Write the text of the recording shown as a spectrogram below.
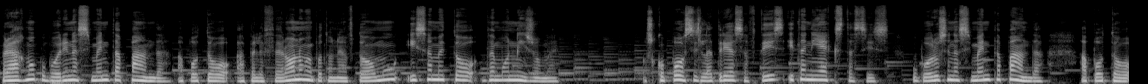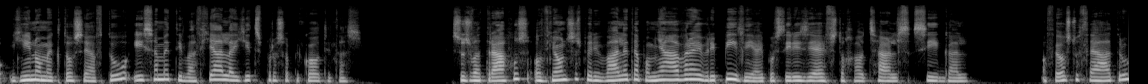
πράγμα που μπορεί να σημαίνει τα πάντα, από το «απελευθερώνομαι από τον εαυτό μου» ίσα με το «δαιμονίζομαι», ο σκοπός της λατρείας αυτής ήταν η έκστασης, που μπορούσε να σημαίνει τα πάντα, από το γίνομαι εκτός εαυτού ίσα με τη βαθιά αλλαγή της προσωπικότητας. Στους βατράχους, ο Διόνυσος περιβάλλεται από μια άβρα ευρυπίδια, υποστηρίζει εύστοχα ο Τσάρλς Σίγκαλ. Ο Θεός του θεάτρου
